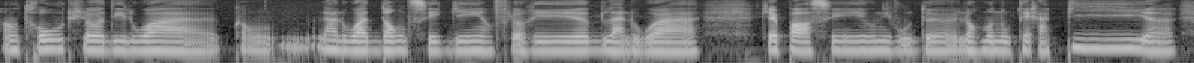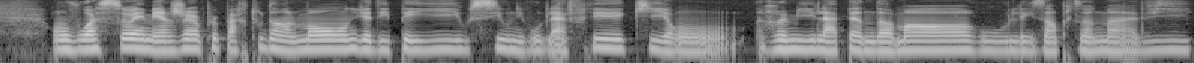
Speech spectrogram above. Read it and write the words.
Entre autres, là, des lois comme la loi Don't Say Gay en Floride, la loi qui a passé au niveau de l'hormonothérapie. Euh, on voit ça émerger un peu partout dans le monde. Il y a des pays aussi au niveau de l'Afrique qui ont remis la peine de mort ou les emprisonnements à vie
